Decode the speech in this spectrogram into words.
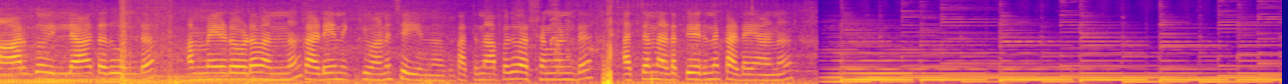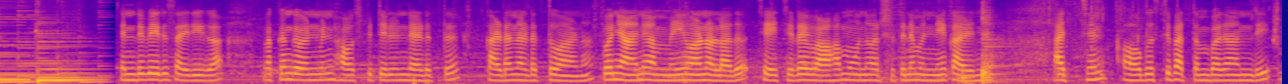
മാർഗം ഇല്ലാത്തത് കൊണ്ട് അമ്മയുടെ വന്ന് കടയിൽ നിൽക്കുകയാണ് ചെയ്യുന്നത്. പത്ത് നാൽപ്പത് വർഷം കൊണ്ട് അച്ഛൻ നടത്തി വരുന്ന കടയാണ്. എന്റെ പേര് സരിക. വക്കം ഗവൺമെന്റ് ഹോസ്പിറ്റലിന്റെ അടുത്ത് കട നടത്തുവാണ്. ഇപ്പോൾ ഞാനും അമ്മയുമാണുള്ളത്. ചേച്ചിയുടെ വിവാഹം മൂന്ന് വർഷത്തിന് മുന്നേ കഴിഞ്ഞു അച്ഛൻ ഓഗസ്റ്റ് പത്തൊമ്പതാം തീയതി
